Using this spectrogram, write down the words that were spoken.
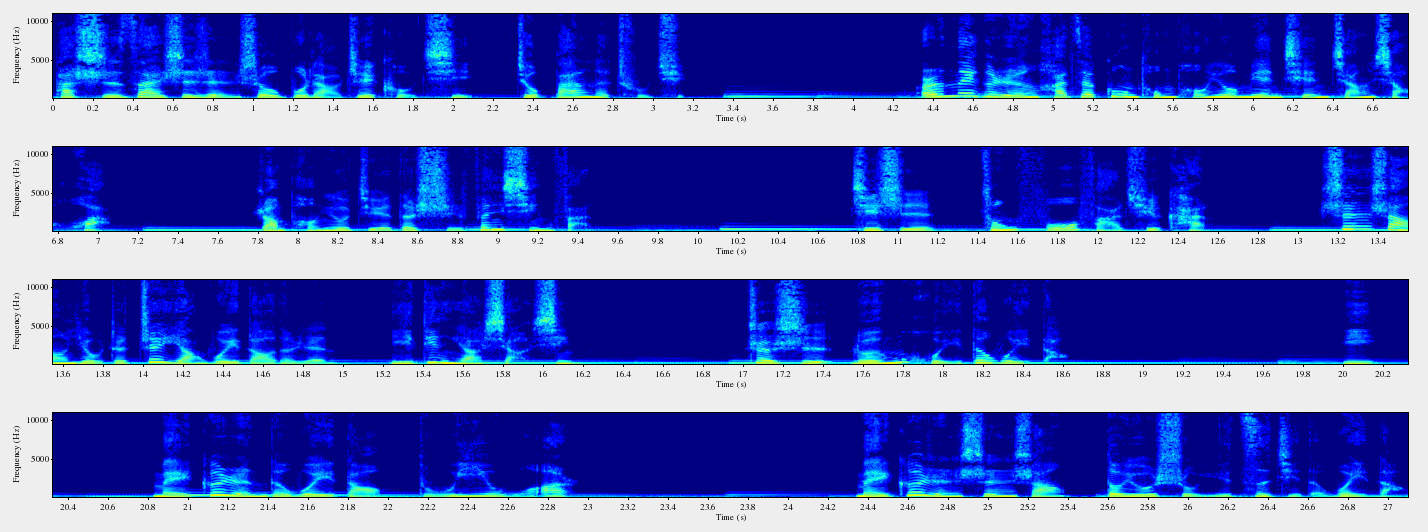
他实在是忍受不了这口气，就搬了出去。而那个人还在共同朋友面前讲小话，让朋友觉得十分心烦。其实从佛法去看，身上有着这样味道的人一定要小心。这是轮回的味道。一，每个人的味道独一无二。每个人身上都有属于自己的味道，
